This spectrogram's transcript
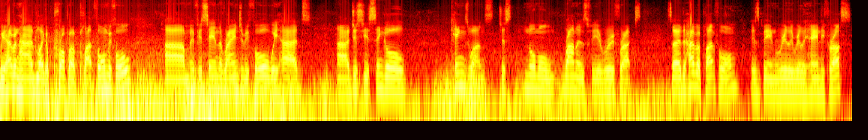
We haven't had like a proper platform before. Um, if you've seen the Ranger before, we had uh, just your single Kings ones, just normal runners for your roof racks. So to have a platform has been really, really handy for us.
